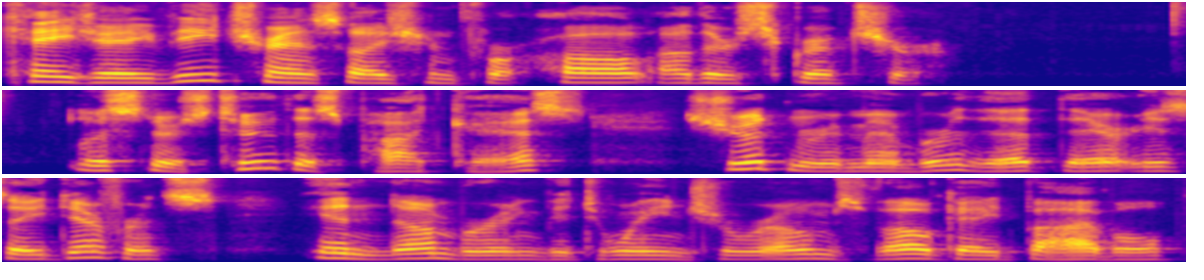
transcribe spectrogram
KJV translation for all other scripture. Listeners to this podcast should remember that there is a difference in numbering between Jerome's Vulgate Bible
